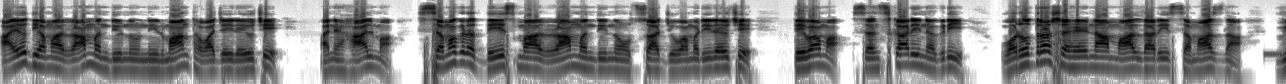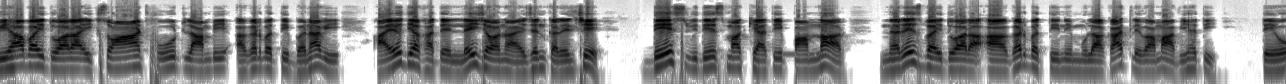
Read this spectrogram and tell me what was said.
અયોધ્યામાં રામ મંદિરનું નિર્માણ થવા જઈ રહ્યું છે અને હાલમાં સમગ્ર દેશમાં રામ મંદિરનો ઉત્સાહ જોવા મળી રહ્યો છે. તેવામાં સંસ્કારી નગરી વડોદરા શહેરના માલધારી સમાજના વિહાભાઈ દ્વારા એકસો આઠ ફૂટ લાંબી અગરબત્તી બનાવી અયોધ્યા ખાતે લઈ જવાનું આયોજન કરેલ છે. દેશ વિદેશમાં ખ્યાતિ પામનાર નરેશભાઈ દ્વારા આ અગરબત્તીની મુલાકાત લેવામાં આવી હતી. તેઓ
